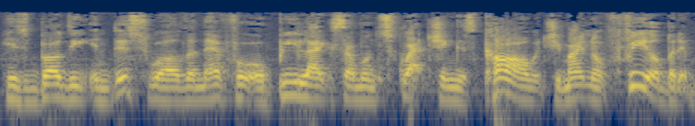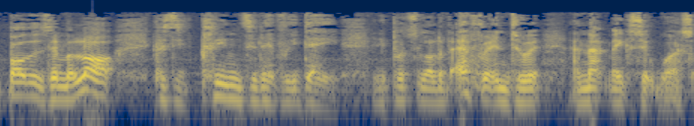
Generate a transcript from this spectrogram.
his body in this world, and therefore it will be like someone scratching his car, which he might not feel, but it bothers him a lot because he cleans it every day he puts a lot of effort into it, and that makes it worse.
